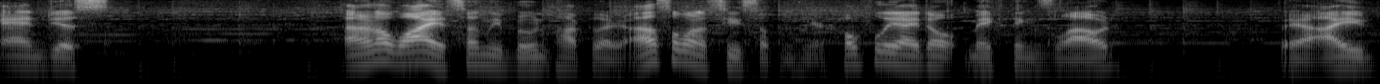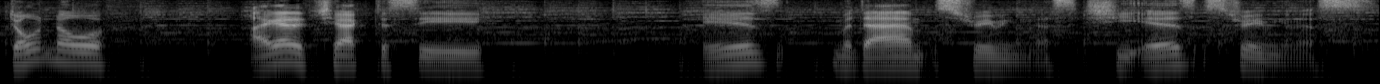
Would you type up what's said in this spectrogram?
and just I don't know why it's suddenly boomed popularity. I also want to see something here. Hopefully, I don't make things loud. But yeah, I don't know if I gotta check to see is Madame streaming this. She is streaming this.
